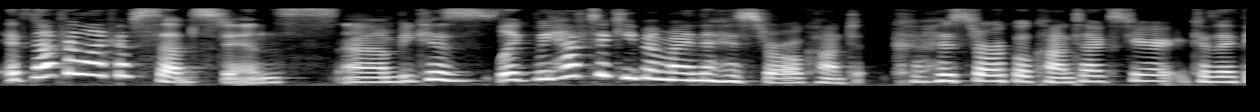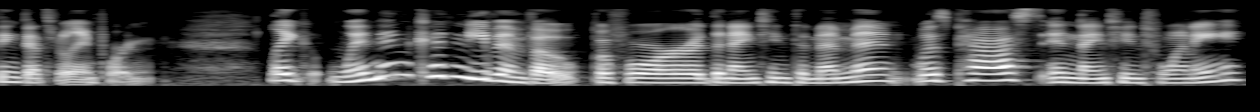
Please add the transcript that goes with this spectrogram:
it's not for lack of substance um, because like we have to keep in mind the historical context, historical context here because I think that's really important. Like women couldn't even vote before the 19th Amendment was passed in 1920,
